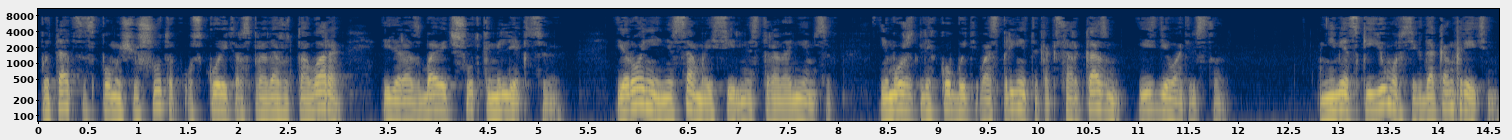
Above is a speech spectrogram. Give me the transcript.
пытаться с помощью шуток ускорить распродажу товара или разбавить шутками лекцию. Ирония не самая сильная сторона немцев и может легко быть воспринята как сарказм и издевательство. Немецкий юмор всегда конкретен.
